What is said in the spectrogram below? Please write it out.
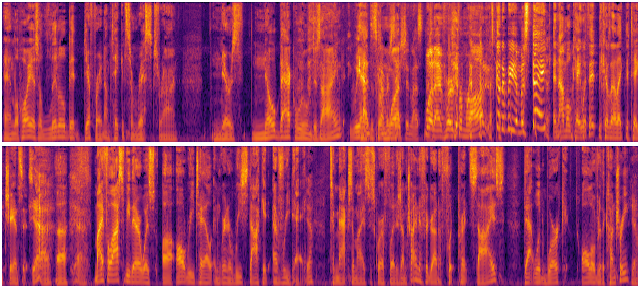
And La Jolla is a little bit different. I'm taking some risks, Ron. There's no back room designed. We had this conversation what, last night. What I've heard from Ron, it's going to be a mistake, and I'm okay with it because I like to take chances. Yeah. Uh, yeah. My philosophy there was uh, all retail, and we're going to restock it every day Yeah. to maximize the square footage. I'm trying to figure out a footprint size that would work all over the country Yeah.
